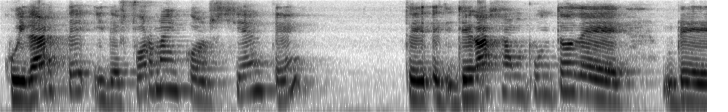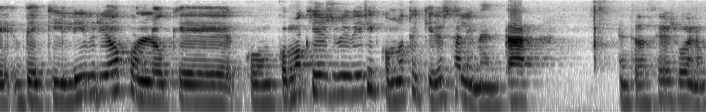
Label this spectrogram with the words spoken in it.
cuidarte y de forma inconsciente llegas a un punto de, equilibrio con lo que, con cómo quieres vivir y cómo te quieres alimentar. Entonces, bueno.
